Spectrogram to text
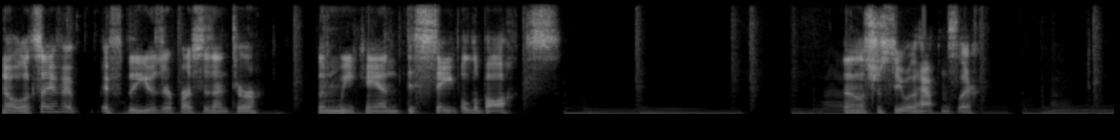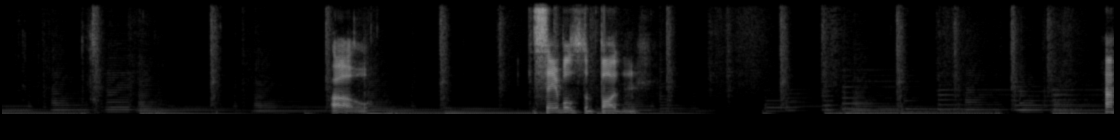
no let's say if it if the user presses enter then we can disable the box. And let's just see what happens there Oh. Disables the button. Huh.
